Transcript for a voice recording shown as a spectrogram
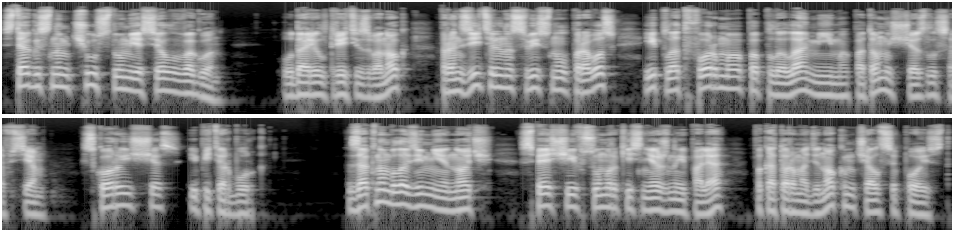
С тягостным чувством я сел в вагон. Ударил третий звонок — Пронзительно свистнул паровоз, и платформа поплыла мимо, потом исчезла совсем. Скоро исчез и Петербург. За окном была зимняя ночь, спящие в сумраке снежные поля, по которым одиноко мчался поезд.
